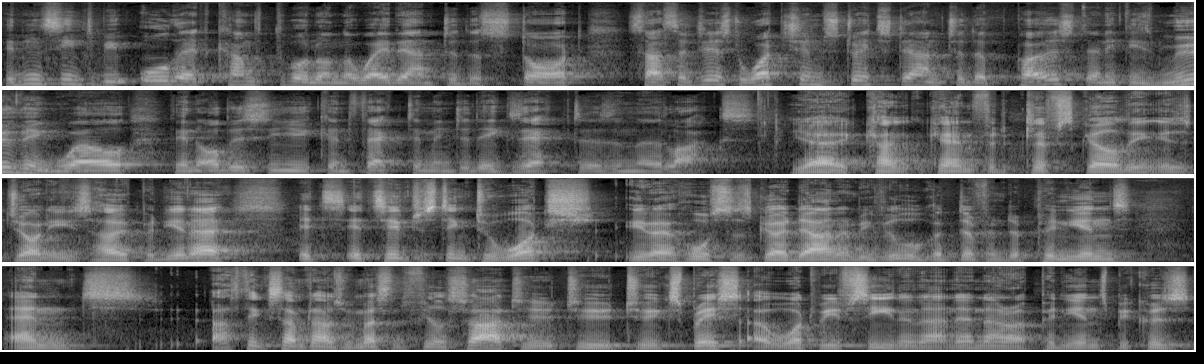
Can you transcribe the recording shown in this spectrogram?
He didn't seem to be all that comfortable on the way down to the start, so I suggest watch him stretch down to the post, and if he's moving well, then obviously you can factor him into the exactors and the likes. Yeah, Can Canford Cliffs Gelding is Johnny's Hope, and you know, it's, it's interesting to watch, you know, horses go down, and we've all got different opinions, and I think sometimes we mustn't feel shy to, to, to express uh, what we've seen in our, in our opinions because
